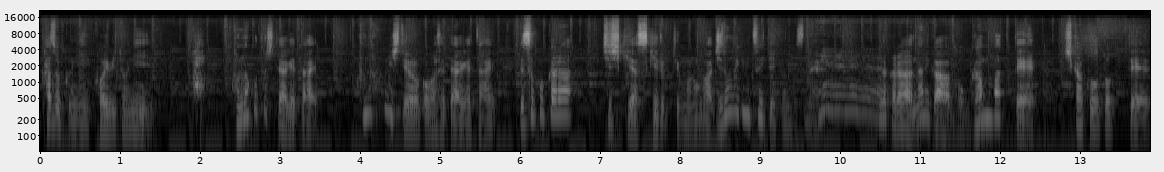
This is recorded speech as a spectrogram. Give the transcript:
家族に恋人にあこんなことしてあげたいこんなふうにして喜ばせてあげたいでそこから知識やスキルっていうものが自動的についていくんですね。だから何かこう頑張って資格を取って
